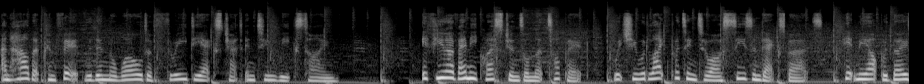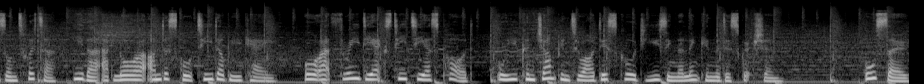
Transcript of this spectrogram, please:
and how that can fit within the world of 3DX chat in two weeks' time. If you have any questions on that topic, which you would like putting to our seasoned experts, hit me up with those on Twitter, either at Laura underscore TWK or at 3DXTTS Pod, or you can jump into our Discord using the link in the description. Also,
